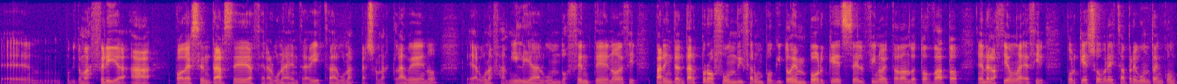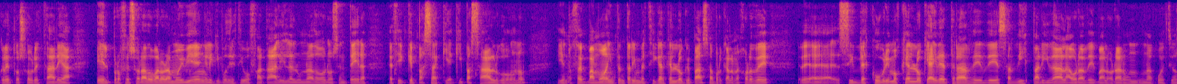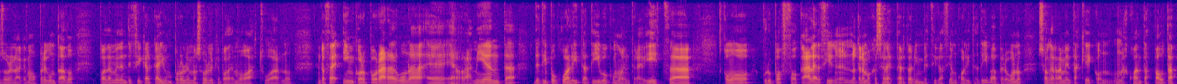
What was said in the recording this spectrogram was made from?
eh, un poquito más fría, a poder sentarse, hacer algunas entrevistas, algunas personas clave, ¿no? Eh, alguna familia, algún docente, ¿no? Es decir, para intentar profundizar un poquito en por qué Selfie nos está dando estos datos en relación a, es decir, por qué sobre esta pregunta en concreto, sobre esta área, el profesorado valora muy bien, el equipo directivo fatal y el alumnado no se entera. Es decir, ¿qué pasa aquí? Aquí pasa algo, ¿no? Y entonces vamos a intentar investigar qué es lo que pasa, porque a lo mejor de eh, si descubrimos qué es lo que hay detrás de, esa disparidad a la hora de valorar una cuestión sobre la que hemos preguntado, podemos identificar que hay un problema sobre el que podemos actuar. ¿no? Entonces, incorporar alguna eh, herramienta de tipo cualitativo, como entrevistas, como grupos focales, es decir, no tenemos que ser expertos en investigación cualitativa, pero bueno, son herramientas que con unas cuantas pautas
